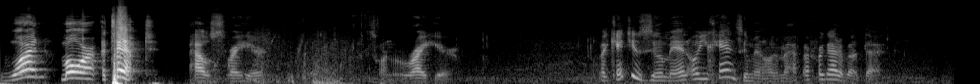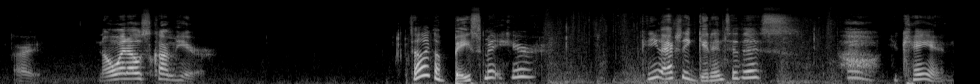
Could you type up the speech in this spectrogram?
one more attempt. House right here. This one right here. Wait, can't you zoom in? Oh, you can zoom in on the map. I forgot about that. Alright. No one else come here. Is that like a basement here? Can you actually get into this? Oh, you can.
